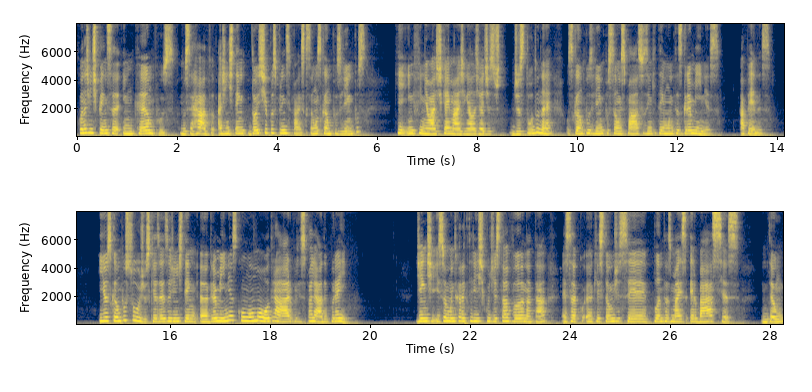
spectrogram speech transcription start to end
quando a gente pensa em campos no Cerrado, a gente tem dois tipos principais, que são os campos limpos, que, enfim, eu acho que a imagem ela já diz, tudo, né? Os campos limpos são espaços em que tem muitas gramíneas, apenas. E os campos sujos, que às vezes a gente tem uh, gramíneas com uma ou outra árvore espalhada por aí. Gente, isso é muito característico de savana, tá? Essa uh, questão de ser plantas mais herbáceas, então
